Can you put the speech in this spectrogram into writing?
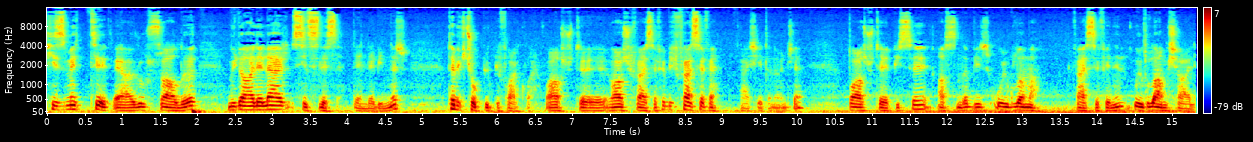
hizmeti veya ruh sağlığı müdahaleler silsilesi denilebilir. Tabii ki çok büyük bir fark var. Varoluşçu felsefe bir felsefe her şeyden önce. Varoluşçu terapi ise aslında bir uygulama, felsefenin uygulanmış hali.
